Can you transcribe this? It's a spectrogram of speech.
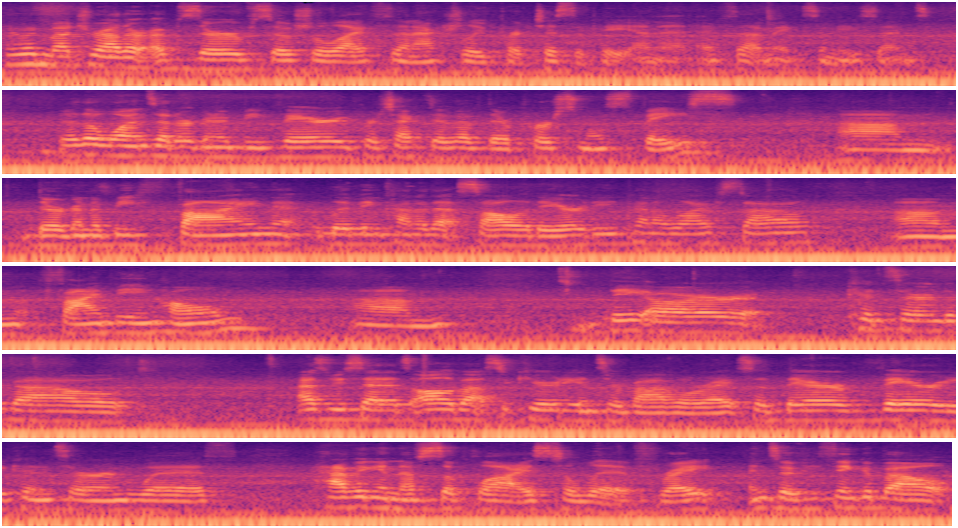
They would much rather observe social life than actually participate in it, if that makes any sense. They're the ones that are going to be very protective of their personal space. Um, they're going to be fine living kind of that solidarity kind of lifestyle, um, fine being home. Um, they are concerned about, as we said, it's all about security and survival, right? So they're very concerned with having enough supplies to live, right? And so if you think about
